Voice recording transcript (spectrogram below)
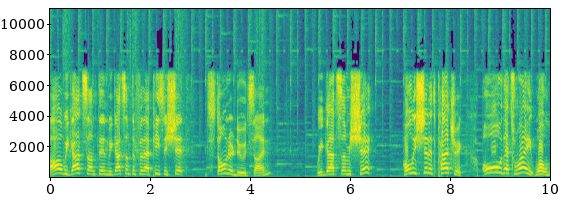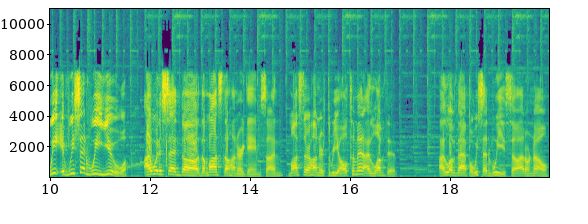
Oh, we got something. We got something for that piece of shit stoner dude, son. We got some shit. Holy shit, it's Patrick. Oh, that's right. Well, we if we said Wii U, I would have said the the Monster Hunter game, son. Monster Hunter 3 Ultimate. I loved it. I love that, but we said Wii, so I don't know.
